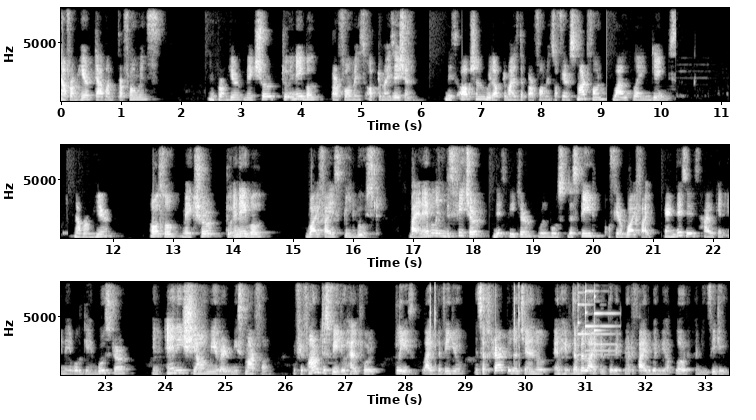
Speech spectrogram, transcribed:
Now from here, tap on performance. And from here, make sure to enable performance optimization. This option will optimize the performance of your smartphone while playing games. Now from here, also make sure to enable Wi-Fi speed boost. By enabling this feature, this feature will boost the speed of your Wi-Fi. And this is how you can enable Game Booster in any Xiaomi Redmi smartphone. If you found this video helpful, Please like the video and subscribe to the channel and hit the bell icon to get notified when we upload a new video.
